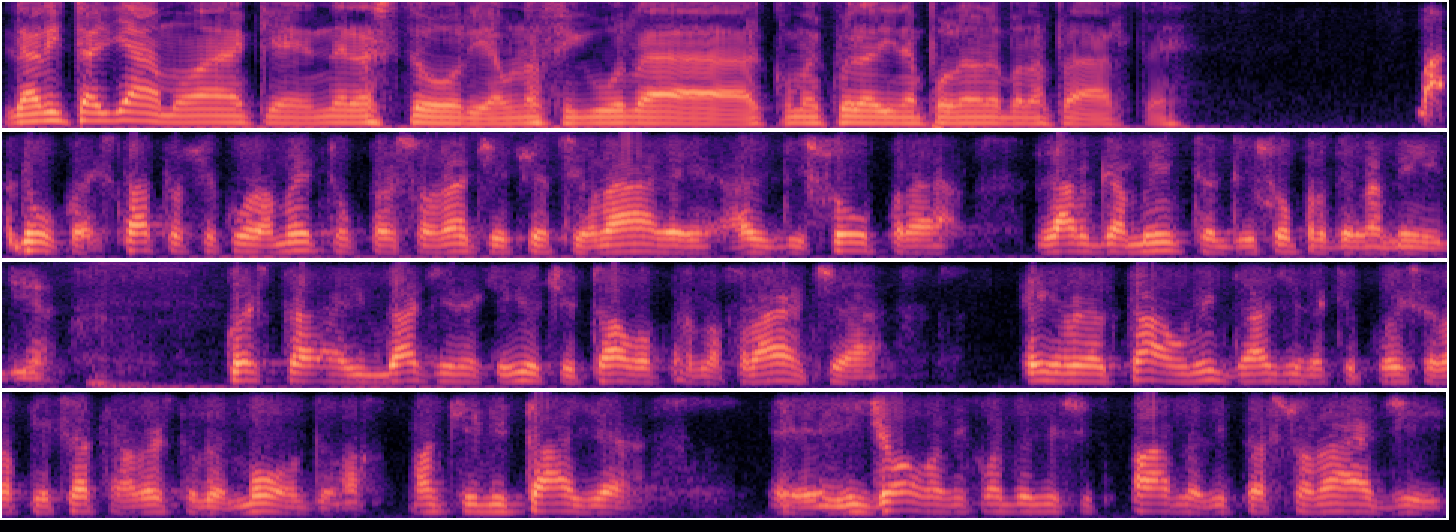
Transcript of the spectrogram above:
la ritagliamo anche nella storia, una figura come quella di Napoleone Bonaparte? Ma dunque è stato sicuramente un personaggio eccezionale al di sopra, largamente al di sopra della media. Questa indagine che io citavo per la Francia è in realtà un'indagine che può essere applicata al resto del mondo. Anche in Italia eh, i giovani quando gli si parla di personaggi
